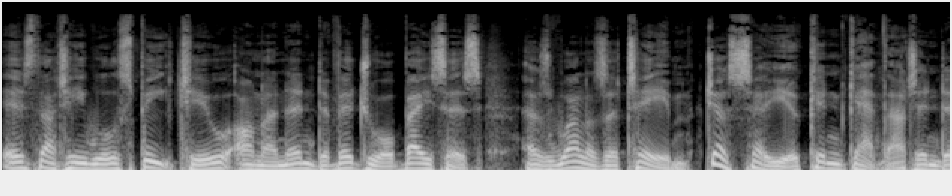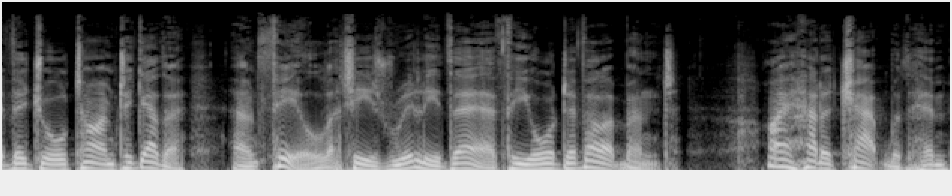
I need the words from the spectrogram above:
is that he will speak to you on an individual basis as well as a team, just so you can get that individual time together and feel that he's really there for your development. I had a chat with him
